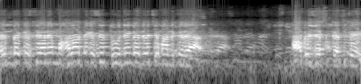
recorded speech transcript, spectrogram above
हिंद केसरी आणि महाराष्ट्र केसरी दोन्ही गदेचे मानकरी आहेत अभिजित कटके.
